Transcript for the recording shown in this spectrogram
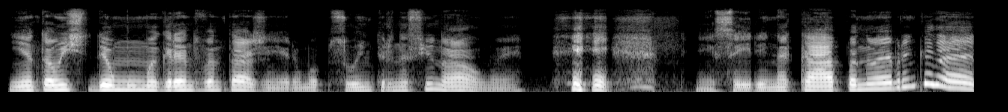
e então isto deu-me uma grande vantagem. Era uma pessoa internacional, não é? em saírem na capa não é brincadeira.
